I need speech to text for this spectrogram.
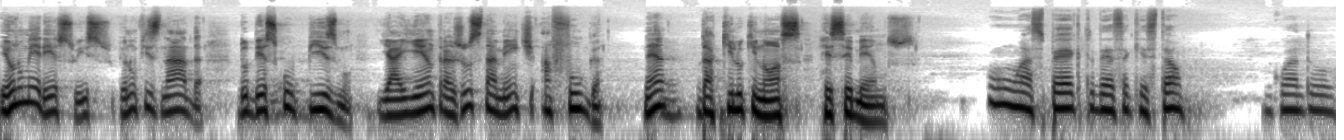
Eu não mereço isso, eu não fiz nada do desculpismo. E aí entra justamente a fuga né, é. daquilo que nós recebemos um aspecto dessa questão, enquanto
